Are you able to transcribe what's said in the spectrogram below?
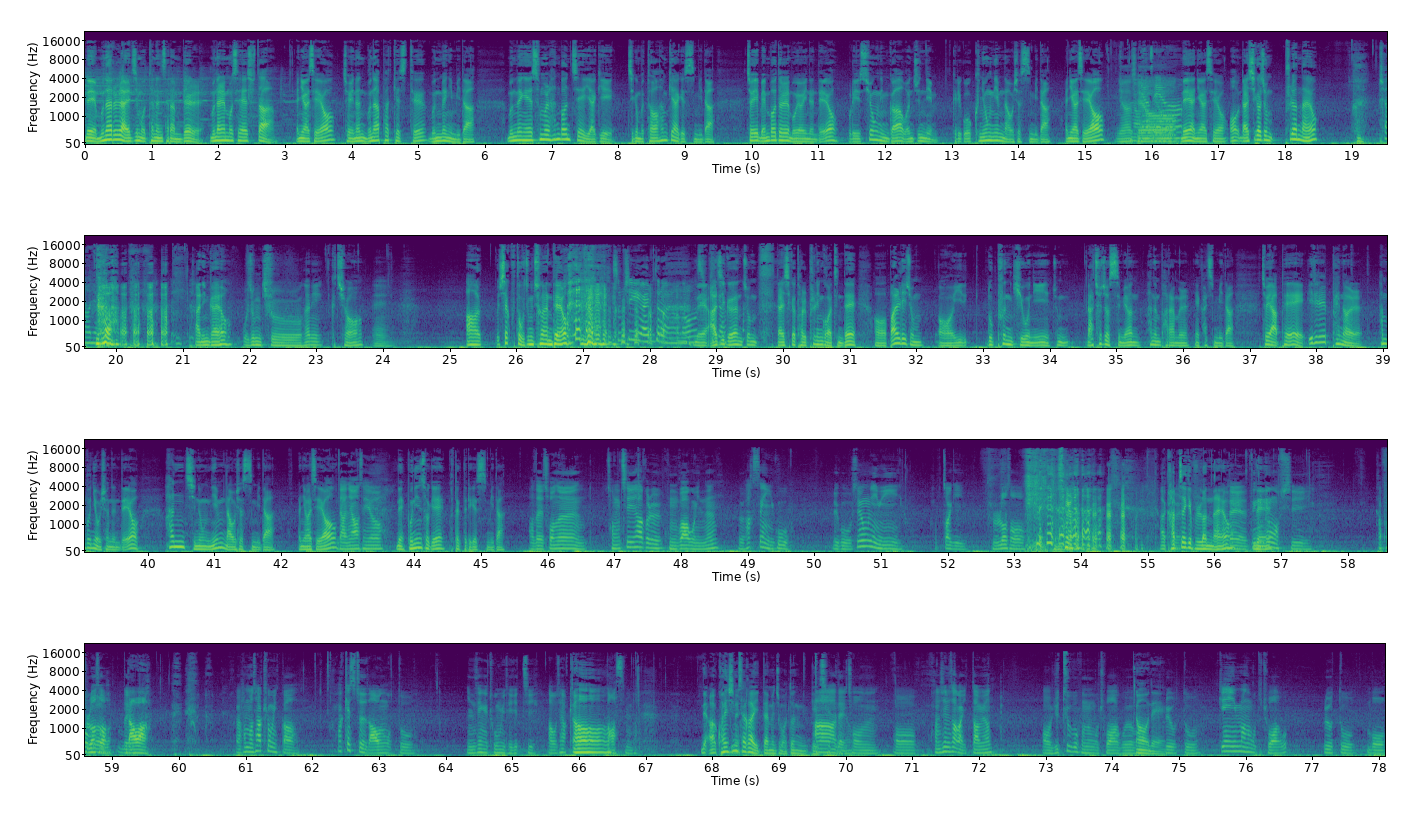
네, 문화를 알지 못하는 사람들, 문알못의 수다. 안녕하세요. 저희는 문화 팟캐스트 문맹입니다. 문맹의 21번째 이야기, 지금부터 함께 하겠습니다. 저희 멤버들 모여 있는데요. 우리 수용님과 원준님, 그리고 근용님 나오셨습니다. 안녕하세요. 안녕하세요. 안녕하세요. 네, 안녕하세요. 어, 날씨가 좀 풀렸나요? 전혀. 아닌가요? 우중충하니. 그쵸. 네. 아, 시작부터 우중충한데요? 숨쉬기가 힘들어요. 너무 네, 습기가. 아직은 좀 날씨가 덜 풀린 것 같은데, 어, 빨리 좀, 어, 이 높은 기온이 좀 낮춰졌으면 하는 바람을 예, 가집니다. 저희 앞에 1일 패널 한 분이 오셨는데요. 한진웅님 나오셨습니다. 안녕하세요. 네, 안녕하세요. 네, 본인 소개 부탁드리겠습니다. 아, 네, 저는 정치학을 공부하고 있는 그 학생이고, 그리고 수용님이 갑자기 불러서, 아, 갑자기 불렀나요? 네, 뜬금없이 불러서 네, 나와. 한번 생각해보니까 팟캐스트 나오는 것도 인생에 도움이 되겠지라고 생각해서 어, 나왔습니다. 네, 아, 관심사가 있다면 좀 어떤 게 있을까요? 아, 네, 저는 어, 관심사가 있다면 어, 유튜브 보는 거 좋아하고요. 어, 네. 그리고 또 게임 하는 것도 좋아하고, 그리고 또 뭐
